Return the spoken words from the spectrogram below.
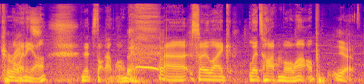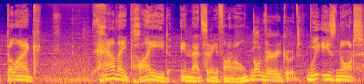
correct. millennia. That's not that long. Uh, so, like, let's hype them all up. Yeah, But, like, how they played in that semi final not very good. is not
